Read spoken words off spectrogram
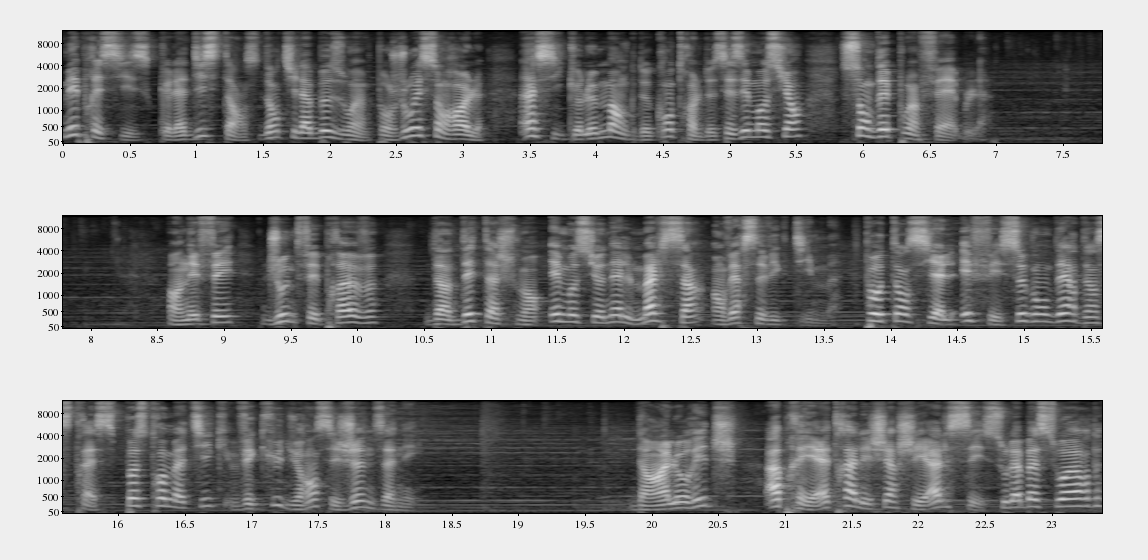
mais précise que la distance dont il a besoin pour jouer son rôle ainsi que le manque de contrôle de ses émotions sont des points faibles. En effet, June fait preuve d'un détachement émotionnel malsain envers ses victimes, potentiel effet secondaire d'un stress post-traumatique vécu durant ses jeunes années. Dans Halo Reach, après être allé chercher Halsey sous la Bassword,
